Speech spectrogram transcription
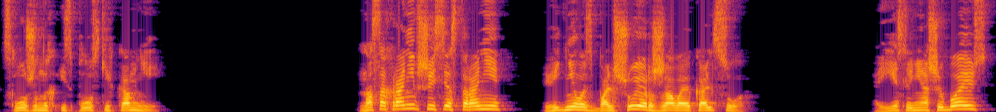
сложенных из плоских камней. На сохранившейся стороне виднелось большое ржавое кольцо. Если не ошибаюсь,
